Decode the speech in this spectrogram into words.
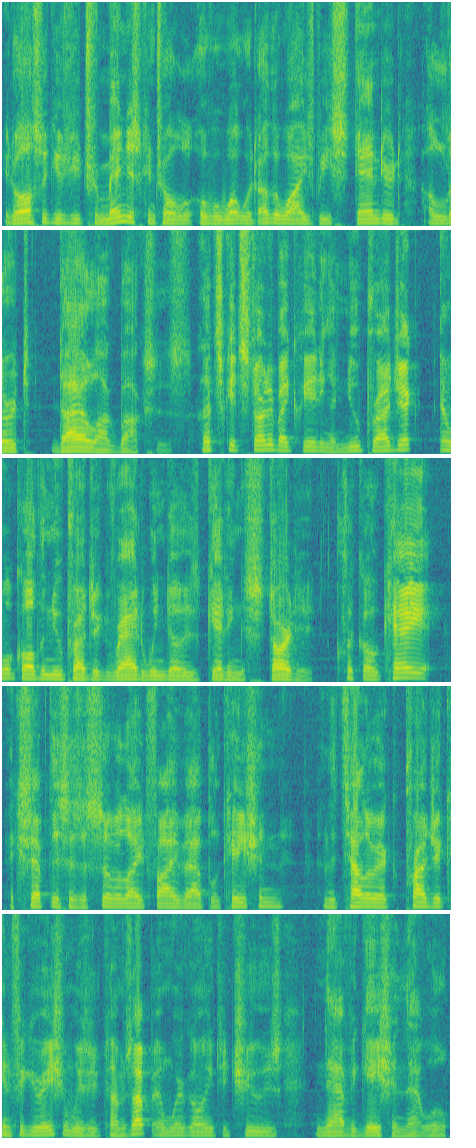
It also gives you tremendous control over what would otherwise be standard alert dialog boxes. Let's get started by creating a new project and we'll call the new project Rad Windows Getting Started. Click OK, accept this as a Silverlight 5 application and the Telerik project configuration wizard comes up and we're going to choose navigation. That will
